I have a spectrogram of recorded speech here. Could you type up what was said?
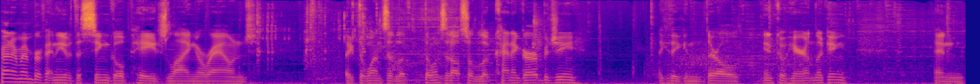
trying to remember if any of the single page lying around like the ones that look the ones that also look kind of garbagey like they can they're all incoherent looking and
